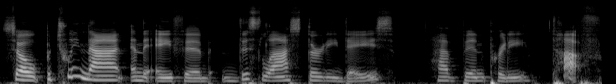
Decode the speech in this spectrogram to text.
So, between that and the AFib, this last 30 days, have been pretty tough.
